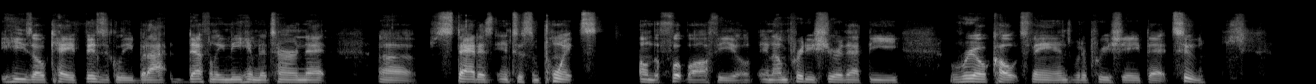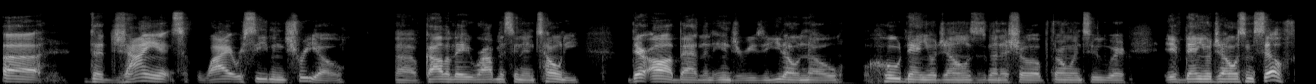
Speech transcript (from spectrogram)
he's okay physically, but I definitely need him to turn that uh, status into some points on the football field. And I'm pretty sure that the real Colts fans would appreciate that too. Uh, the Giants wide receiving trio of uh, Golladay, Robinson, and Toney, they're all battling injuries, and you don't know who Daniel Jones is going to show up throwing to, or if Daniel Jones himself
